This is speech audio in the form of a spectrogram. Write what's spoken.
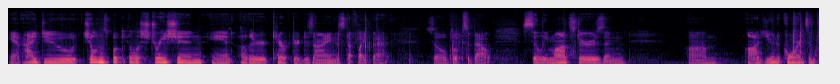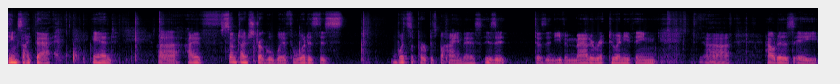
and I do children's book illustration and other character design and stuff like that. So, books about silly monsters and um, odd unicorns and things like that. And uh, I've sometimes struggled with what is this what's the purpose behind this? Is it does it even matter to anything? Uh, how does a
